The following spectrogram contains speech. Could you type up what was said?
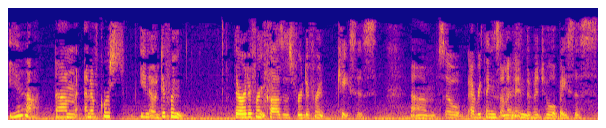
Yeah, um, and of course, you know, different there are different causes for different cases. Um, so everything's on an individual basis.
